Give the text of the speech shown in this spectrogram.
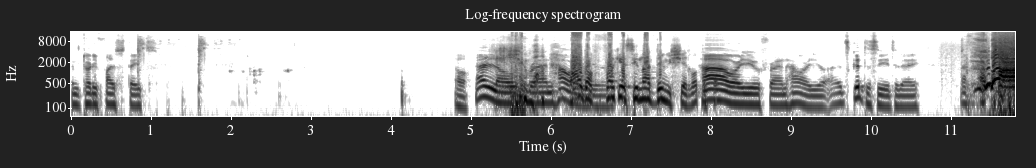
in 35 states. Oh. Hello, friend. How Why How the fuck is he not doing shit? What the fuck? How are you, friend? How are you? It's good to see you today.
